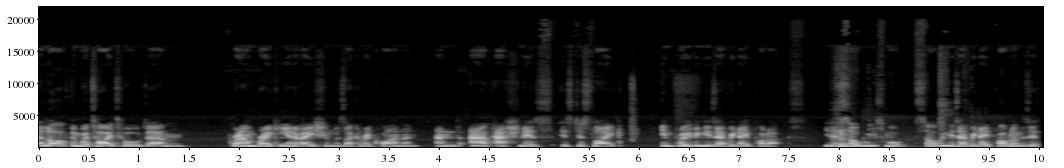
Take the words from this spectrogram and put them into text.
a lot of them were titled um, "groundbreaking innovation" was like a requirement, and our passion is is just like improving these everyday products. You know, Mhm. solving small, solving these everyday problems, is,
